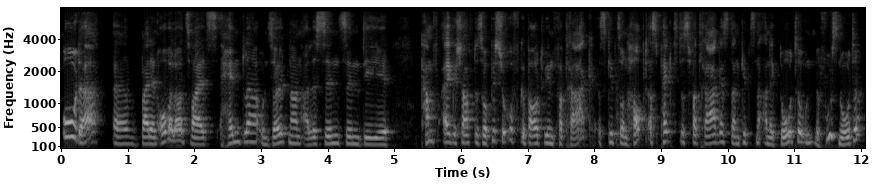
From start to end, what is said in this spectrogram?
Oder äh, bei den Overlords, weil es Händler und Söldner und alles sind, sind die Kampfeigenschaften so ein bisschen aufgebaut wie ein Vertrag. Es gibt so einen Hauptaspekt des Vertrages, dann gibt es eine Anekdote und eine Fußnote.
